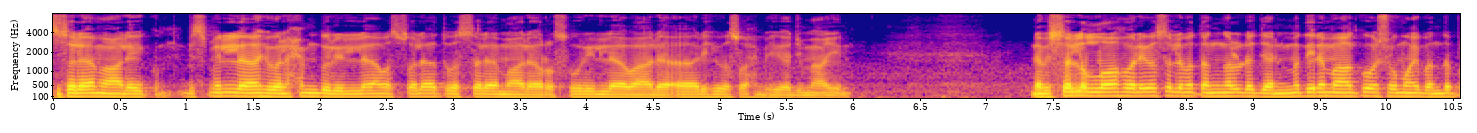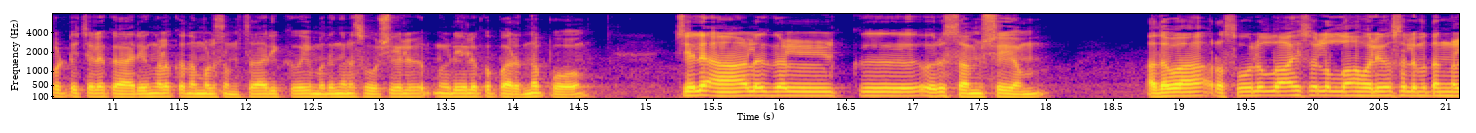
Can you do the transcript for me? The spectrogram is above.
അസ്സലാമു അലൈക്കും. ബിസ്മില്ലാഹി വലഹമുല്ല വസ്സലാത്തു വസ്സലാം അല റസൂലില്ലാ വാല ആലിഹി വസ്വഹ്ബിഹി അജ്മായിൻ നബി സല്ലല്ലാഹു അലൈഹി വസ്ലമ തങ്ങളുടെ ജന്മദിനമാഘോഷവുമായി ബന്ധപ്പെട്ട് ചില കാര്യങ്ങളൊക്കെ നമ്മൾ സംസാരിക്കുകയും അതിങ്ങനെ സോഷ്യൽ മീഡിയയിലൊക്കെ പറഞ്ഞപ്പോൾ ചില ആളുകൾക്ക് ഒരു സംശയം അഥവാ റസൂലുള്ളാഹി സ്വല്ലല്ലാഹു അലൈഹി വസ്ലം തങ്ങൾ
